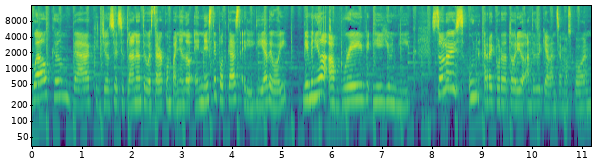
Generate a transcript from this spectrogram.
Welcome back. Yo soy Svetlana, te voy a estar acompañando en este podcast el día de hoy. Bienvenido a Brave y Unique. Solo es un recordatorio antes de que avancemos con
